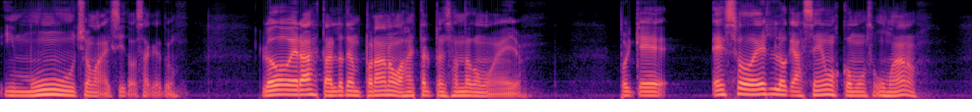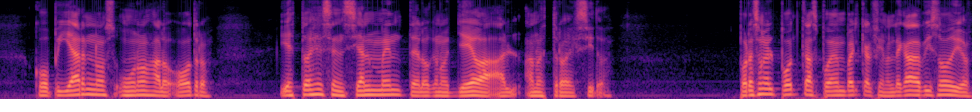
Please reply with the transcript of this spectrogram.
y mucho más exitosa que tú. Luego verás, tarde o temprano vas a estar pensando como ellos. Porque eso es lo que hacemos como humanos. Copiarnos unos a los otros. Y esto es esencialmente lo que nos lleva al- a nuestro éxito. Por eso en el podcast pueden ver que al final de cada episodio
